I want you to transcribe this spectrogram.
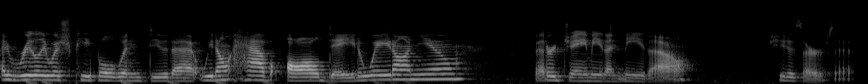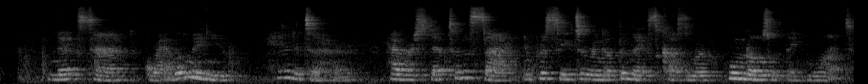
I really wish people wouldn't do that. We don't have all day to wait on you. Better Jamie than me, though. She deserves it. Next time, grab a menu, hand it to her, have her step to the side, and proceed to ring up the next customer who knows what they want.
